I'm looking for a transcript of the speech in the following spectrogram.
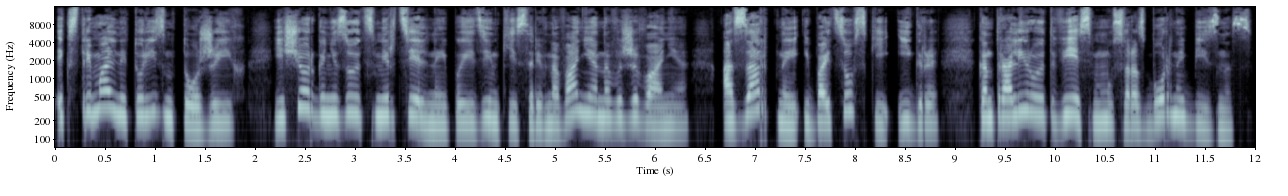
Экстремальный туризм тоже их. Еще организуют смертельные поединки и соревнования на выживание, азартные и бойцовские игры, контролируют весь мусоросборный бизнес.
